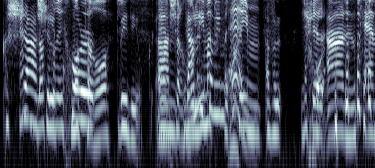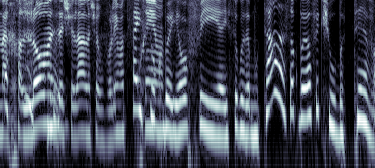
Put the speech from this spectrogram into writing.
קשה כן, לא של צריך כל... מותרות. בדיוק. השרוולים התפוחים אין, אבל נכון. של אן, כן, החלום הזה שלה על השרוולים התפוחים. העיסוק ביופי, העיסוק בזה, מותר לעסוק ביופי כשהוא בטבע.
